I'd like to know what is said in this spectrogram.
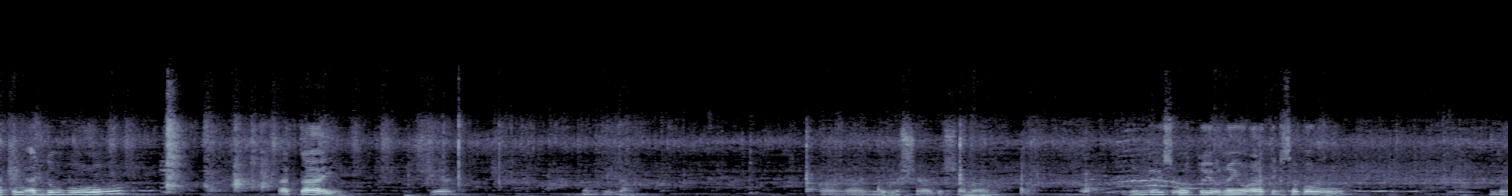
ating adobong atay. Ayan. Kunti lang para hindi masyado siya man. Yan guys, oh, tuyo na yung ating sabaw, oh. Diba?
